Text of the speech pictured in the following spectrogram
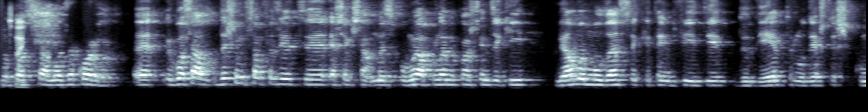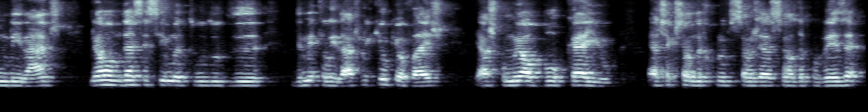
Não, posso estar mais de acordo. Uh, Gonçalo, deixa-me só fazer-te esta questão, mas o maior problema que nós temos aqui não é uma mudança que tem de vir de, de dentro destas comunidades, não é uma mudança, acima de tudo, de, de mentalidades, porque aquilo que eu vejo acho que o maior bloqueio esta questão da reprodução geracional da pobreza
